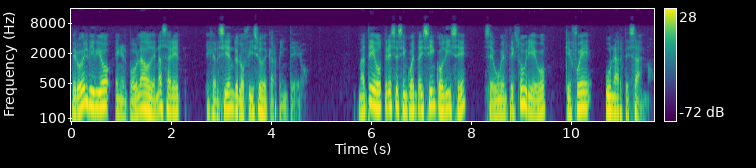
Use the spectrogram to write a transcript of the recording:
Pero él vivió en el poblado de Nazaret ejerciendo el oficio de carpintero. Mateo 13:55 dice según el texto griego, que fue un artesano.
